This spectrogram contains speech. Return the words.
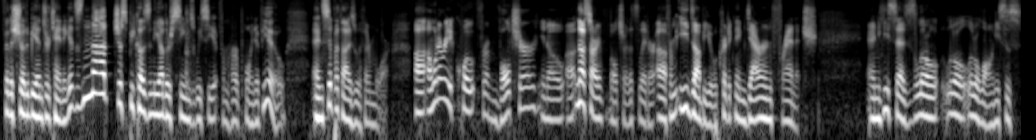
for the show to be entertaining. It's not just because in the other scenes we see it from her point of view and sympathize with her more. Uh, I want to read a quote from Vulture. You know, uh, no, sorry, Vulture. That's later. Uh, from EW, a critic named Darren Franich, and he says it's a little, little, little long. He says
